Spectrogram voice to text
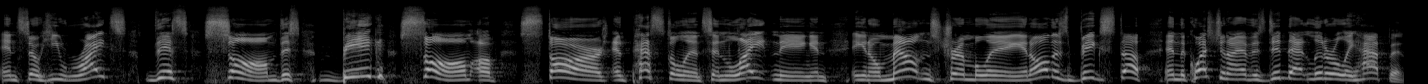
And so he writes this psalm, this big psalm of stars and pestilence and lightning and, you know, mountains trembling and all this big stuff. And the question I have is did that literally literally happen?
